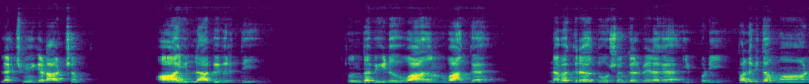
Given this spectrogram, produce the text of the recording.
லட்சுமி கடாட்சம் ஆயுள் அபிவிருத்தி சொந்த வீடு வாகனம் வாங்க நவக்கிரக தோஷங்கள் விலக இப்படி பலவிதமான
